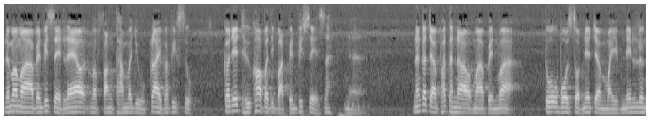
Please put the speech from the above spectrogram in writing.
แล้วมามาเป็นพิเศษแล้วมาฟังธรรมมาอยู่ใกล้พระภิกษุ ก็ได้ถือข้อปฏิบัติเป็นพิเศษนะนะนั้นก็จะพัฒนาออกมาเป็นว่าตัวอุโบสถเนี่ยจะไม่เน้นเรื่อง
